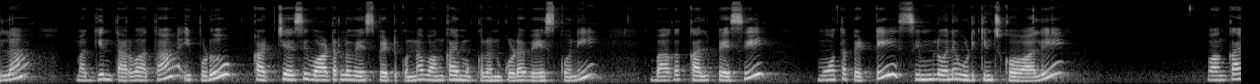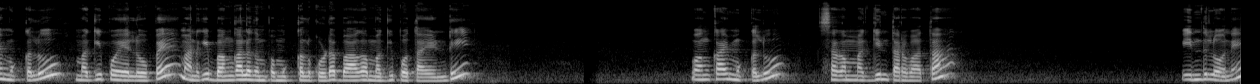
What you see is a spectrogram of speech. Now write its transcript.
ఇలా మగ్గిన తర్వాత ఇప్పుడు కట్ చేసి వాటర్లో వేసి పెట్టుకున్న వంకాయ ముక్కలను కూడా వేసుకొని బాగా కలిపేసి మూత పెట్టి సిమ్లోనే ఉడికించుకోవాలి. వంకాయ ముక్కలు మగ్గిపోయేలోపే మనకి బంగాళదుంప ముక్కలు కూడా బాగా మగ్గిపోతాయండి. వంకాయ ముక్కలు సగం మగ్గిన తర్వాత ఇందులోనే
